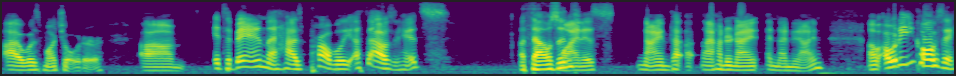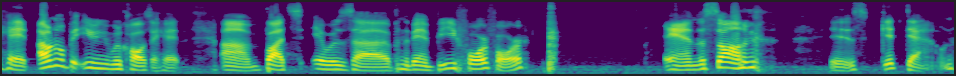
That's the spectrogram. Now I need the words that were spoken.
I was much older. Um, it's a band that has probably a thousand hits A thousand? minus nine nine hundred nine and ninety nine. Um, I wouldn't even call this a hit. I don't know if it even would call this a hit. Um, but it was uh, from the band b4-4, and the song is "Get Down."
